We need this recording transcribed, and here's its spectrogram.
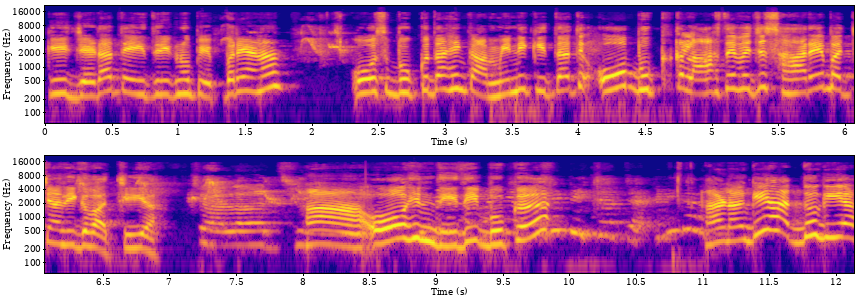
ਕਿ ਜਿਹੜਾ 23 ਤਰੀਕ ਨੂੰ ਪੇਪਰ ਹੈ ਨਾ ਉਸ ਬੁੱਕ ਦਾ ਹੀ ਕੰਮ ਹੀ ਨਹੀਂ ਕੀਤਾ ਤੇ ਉਹ ਬੁੱਕ ਕਲਾਸ ਦੇ ਵਿੱਚ ਸਾਰੇ ਬੱਚਿਆਂ ਦੀ ਗਵਾਚੀ ਆ। ਚਲੋ ਜੀ ਹਾਂ। ਉਹ ਹਿੰਦੀ ਦੀ ਬੁੱਕ ਹਣਾ ਕਿ ਹੱਦ ਹੋ ਗਈ ਆ?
